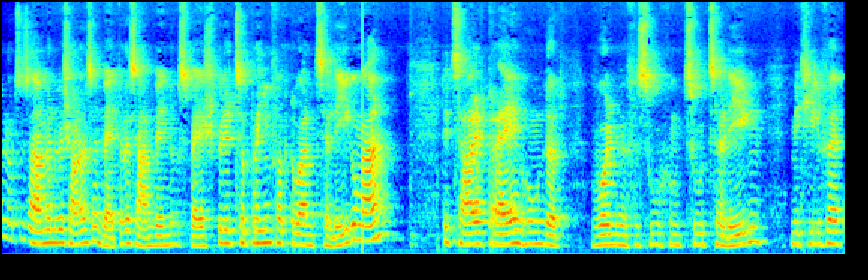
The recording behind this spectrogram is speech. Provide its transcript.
Hallo zusammen, wir schauen uns ein weiteres Anwendungsbeispiel zur Primfaktorenzerlegung an. Die Zahl 300 wollen wir versuchen zu zerlegen mit Hilfe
